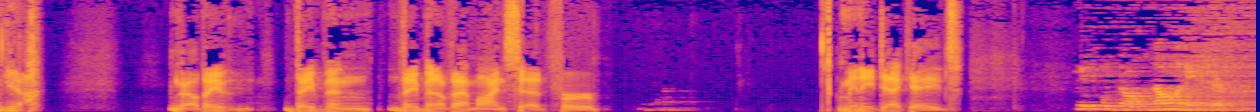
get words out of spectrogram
Yeah. Well, they've they've been they've been of that mindset for many decades. People don't know any different.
